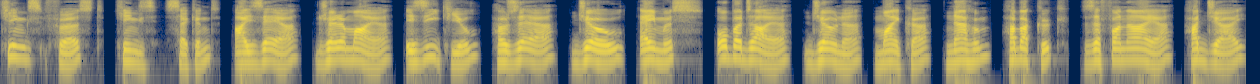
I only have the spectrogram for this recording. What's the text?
Kings first, Kings second, Isaiah, Jeremiah, Ezekiel, Hosea, Joel, Amos, Obadiah, Jonah, Micah, Nahum, Habakkuk, Zephaniah, Haggai,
